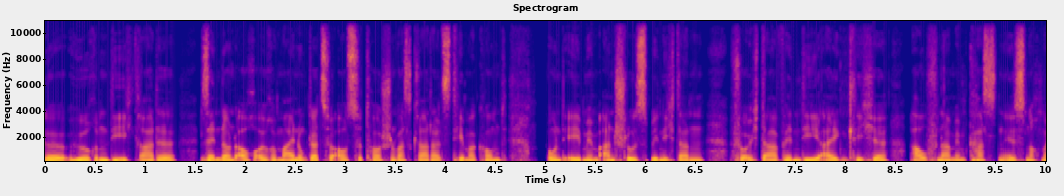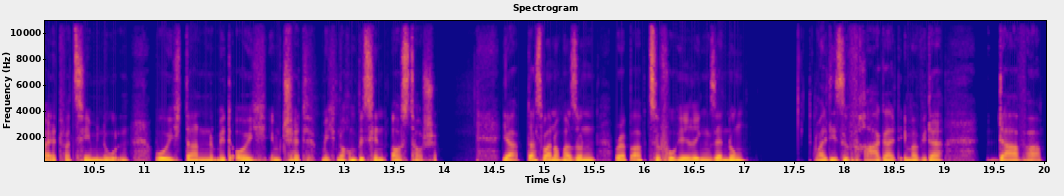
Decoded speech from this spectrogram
äh, hören, die ich gerade sende und auch eure Meinung dazu auszutauschen, was gerade als Thema kommt. Und eben im Anschluss bin ich dann für euch da, wenn die eigentliche Aufnahme im Kasten ist, nochmal etwa zehn Minuten, wo ich dann mit euch im Chat mich noch ein bisschen austausche. Ja, das war nochmal so ein Wrap-up zur vorherigen Sendung, weil diese Frage halt immer wieder da war.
